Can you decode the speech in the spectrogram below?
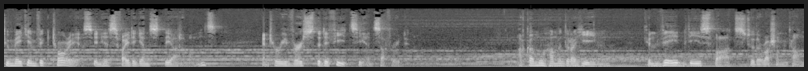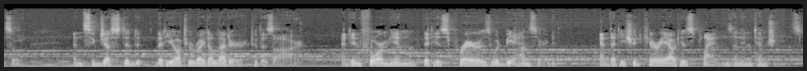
to make him victorious in his fight against the Ottomans and to reverse the defeats he had suffered. Aqa Muhammad Rahim conveyed these thoughts to the Russian consul and suggested that he ought to write a letter to the Tsar and inform him that his prayers would be answered and that he should carry out his plans and intentions.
